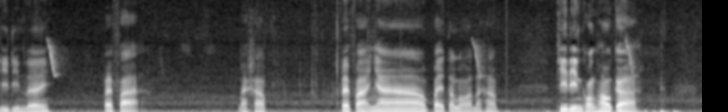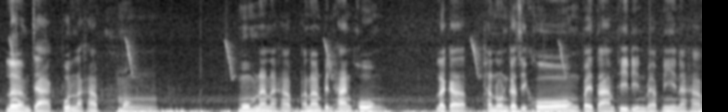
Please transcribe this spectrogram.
ที่ดินเลย ไฟฟ้านะครับ ไฟฟ้ายาไปตลอดนะครับ ที่ดินของเข้ากะเริ่มจากพุ่นละครับมองมุมนั่นนะครับ อันนั้นเป็นทางโค้ง แล้วก็ถนนกสิโค้งไปตามที่ดินแบบนี้นะครับ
